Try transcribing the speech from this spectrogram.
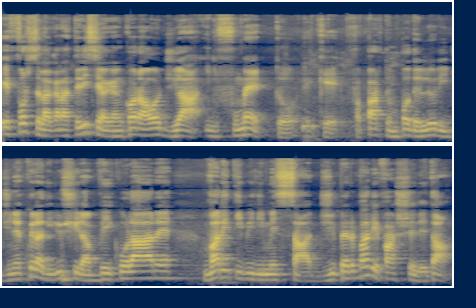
e forse la caratteristica che ancora oggi ha il fumetto e che fa parte un po' delle origini è quella di riuscire a veicolare vari tipi di messaggi per varie fasce d'età.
